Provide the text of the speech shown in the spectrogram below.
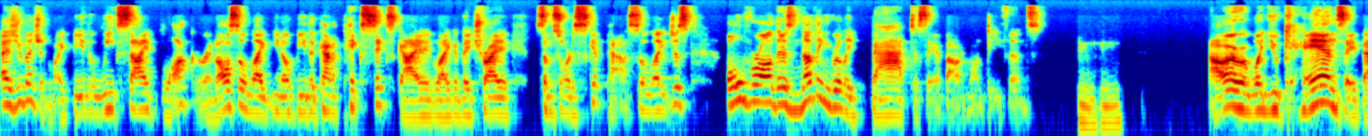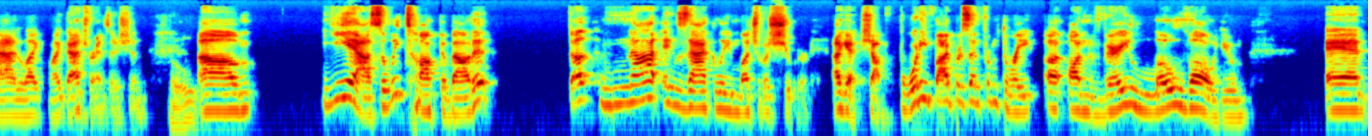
as you mentioned, like be the weak side blocker, and also like you know be the kind of pick six guy like if they try some sort of skip pass. So like just overall, there's nothing really bad to say about him on defense. Mm-hmm. However, what you can say bad, like like that transition, Ooh. um, yeah. So we talked about it. Uh, not exactly much of a shooter. Again, shot 45% from three uh, on very low volume, and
